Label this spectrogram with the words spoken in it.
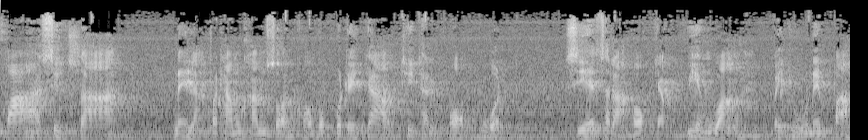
คว้าศึกษา ในหลักพระธรรมคำสอนของพระพุทธเจ้าที่ท่านออกบวช เสียสละออกจากเวียงวังไปอยู่ในป่า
